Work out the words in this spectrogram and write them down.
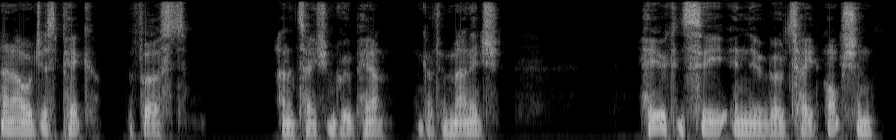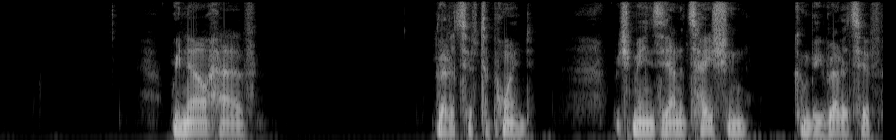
And I will just pick the first annotation group here and go to manage. Here you can see in the rotate option, we now have relative to point, which means the annotation can be relative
